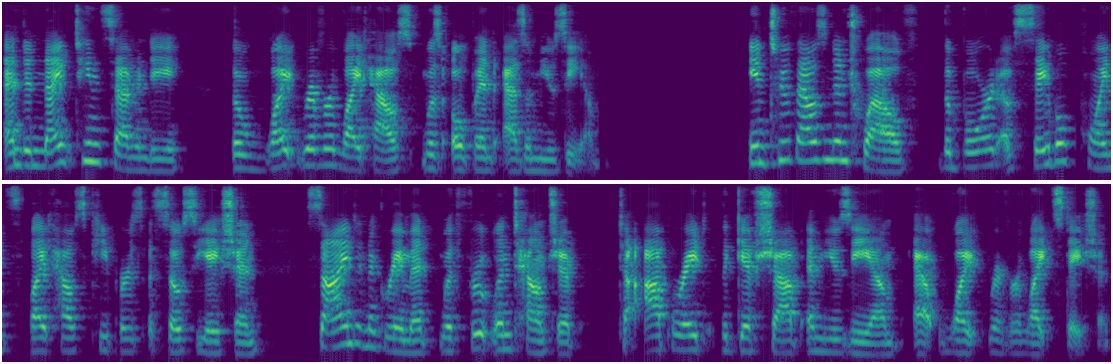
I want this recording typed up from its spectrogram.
and in 1970, the White River Lighthouse was opened as a museum. In 2012, the board of Sable Point's Lighthouse Keepers Association signed an agreement with Fruitland Township to operate the gift shop and museum at White River Light Station.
